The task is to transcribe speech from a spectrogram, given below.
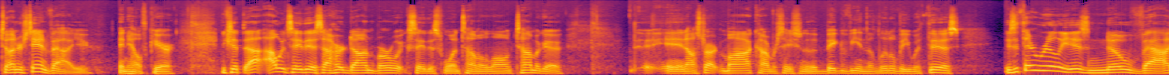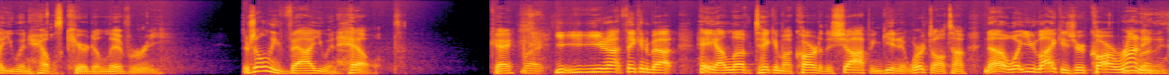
to understand value in healthcare. Except I, I, would say this: I heard Don Berwick say this one time a long time ago, and I'll start my conversation of the big V and the little V with this: is that there really is no value in healthcare delivery there's only value in health. Okay. Right. You, are not thinking about, hey, I love taking my car to the shop and getting it worked all the time. No, what you like is your car running,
